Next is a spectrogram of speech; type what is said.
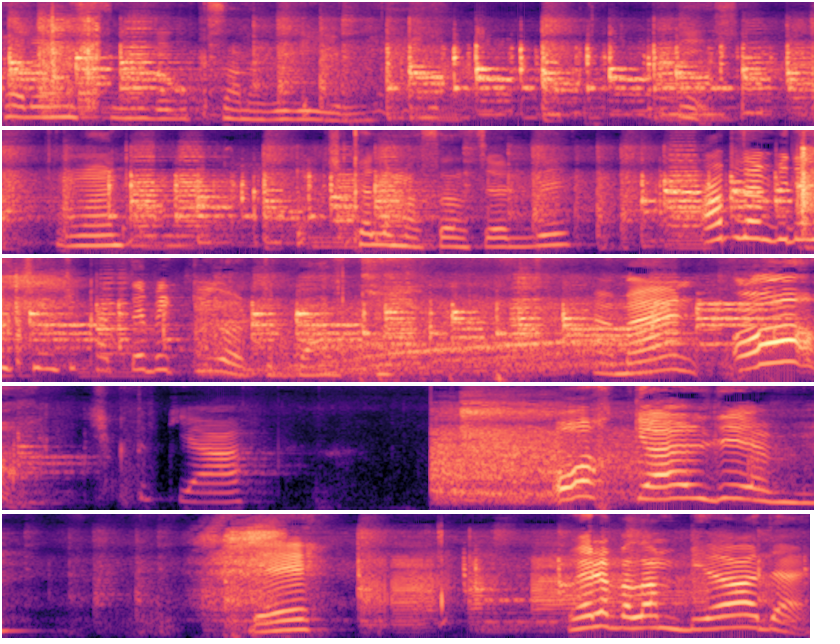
paranın üstünü dedik sana vereyim. Neyse. Hemen çıkalım asansörde. Ablam bir de üçüncü katta bekliyordu belki. Hemen. Oh! Çıktık ya. Oh geldim. De. Merhaba lan birader.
